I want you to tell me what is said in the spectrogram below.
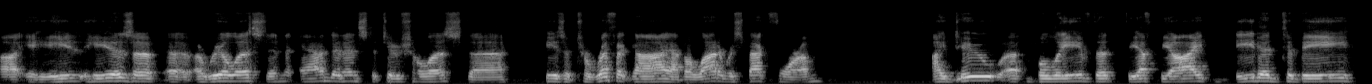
Uh, he, he is a, a, a realist and, and an institutionalist. Uh, He's a terrific guy. I have a lot of respect for him. I do uh, believe that the FBI needed to be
